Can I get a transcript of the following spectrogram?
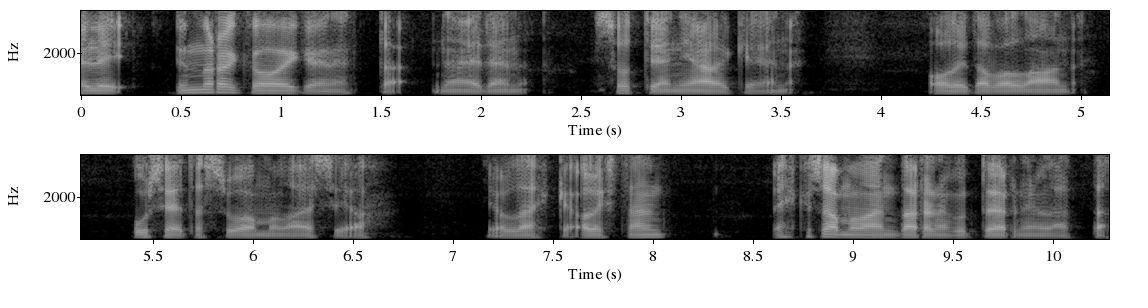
eli ymmärränkö oikein, että näiden sotien jälkeen oli tavallaan useita suomalaisia, joilla ehkä, oliko tämä ehkä samanlainen tarina kuin Törnillä, että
